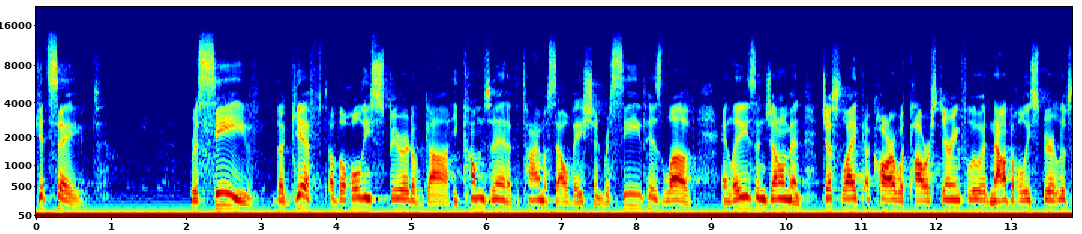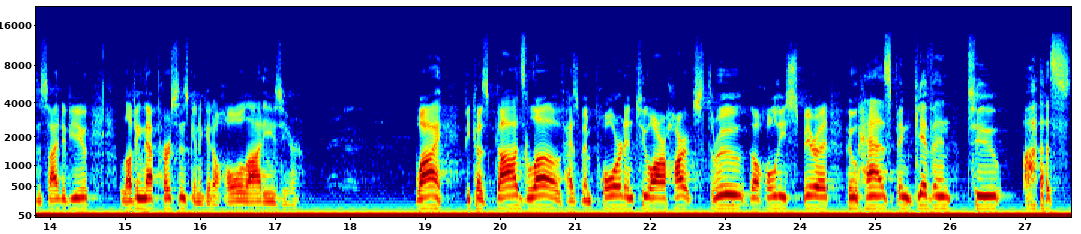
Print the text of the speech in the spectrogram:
get saved. receive the gift of the Holy Spirit of God. He comes in at the time of salvation. Receive his love. And, ladies and gentlemen, just like a car with power steering fluid, now the Holy Spirit lives inside of you. Loving that person is going to get a whole lot easier. Why? Because God's love has been poured into our hearts through the Holy Spirit who has been given to us.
